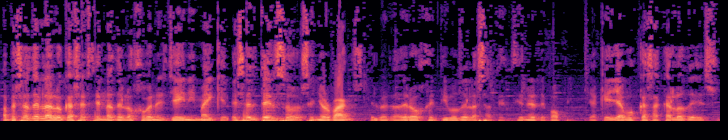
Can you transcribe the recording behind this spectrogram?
A pesar de las locas escenas de los jóvenes Jane y Michael, es el tenso señor Banks el verdadero objetivo de las atenciones de Poppins, ya que ella busca sacarlo de su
